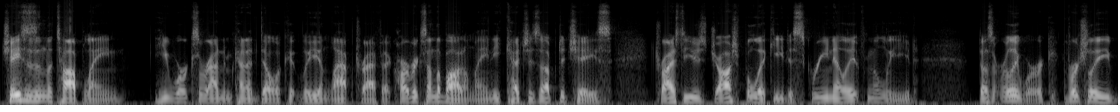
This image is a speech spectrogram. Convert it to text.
Chase is in the top lane. He works around him kind of delicately in lap traffic. Harvick's on the bottom lane. He catches up to Chase, tries to use Josh Bilicki to screen Elliott from the lead. Doesn't really work. Virtually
